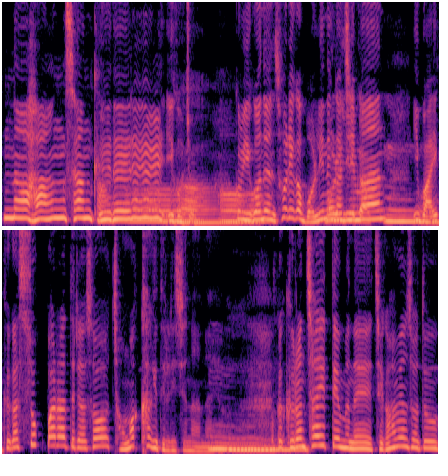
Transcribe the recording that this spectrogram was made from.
나 항상 그대를 아, 이거죠. 아, 그럼 이거는 소리가 멀리는 멀리가, 가지만 음. 이 마이크가 쏙 빨아들여서 정확하게 들리지는 않아요. 음. 그러니까 그런 차이 때문에 제가 하면서도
